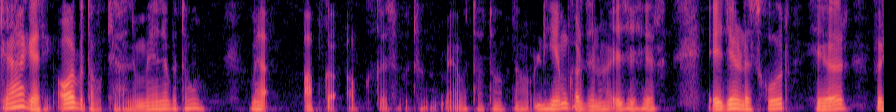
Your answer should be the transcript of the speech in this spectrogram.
क्या कह रही और बताओ क्या हाल है? मैंने बताऊँ? मैं आपका आपका कैसे पूछूँगा? मैं बताता हूँ अपना। डीएम कर देना AJ share AJ underscore hair फिर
